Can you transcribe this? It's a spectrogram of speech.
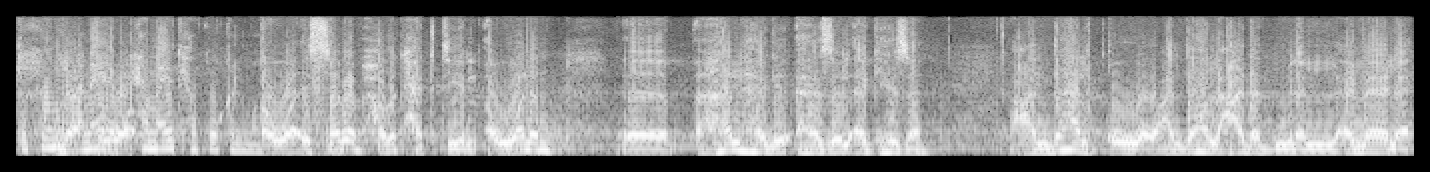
تكون معنيه بحماية حقوق المواطن هو السبب حضرتك حاجتين. اولا آه، هل هذه الأجهزة عندها القوة وعندها العدد من العمالة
